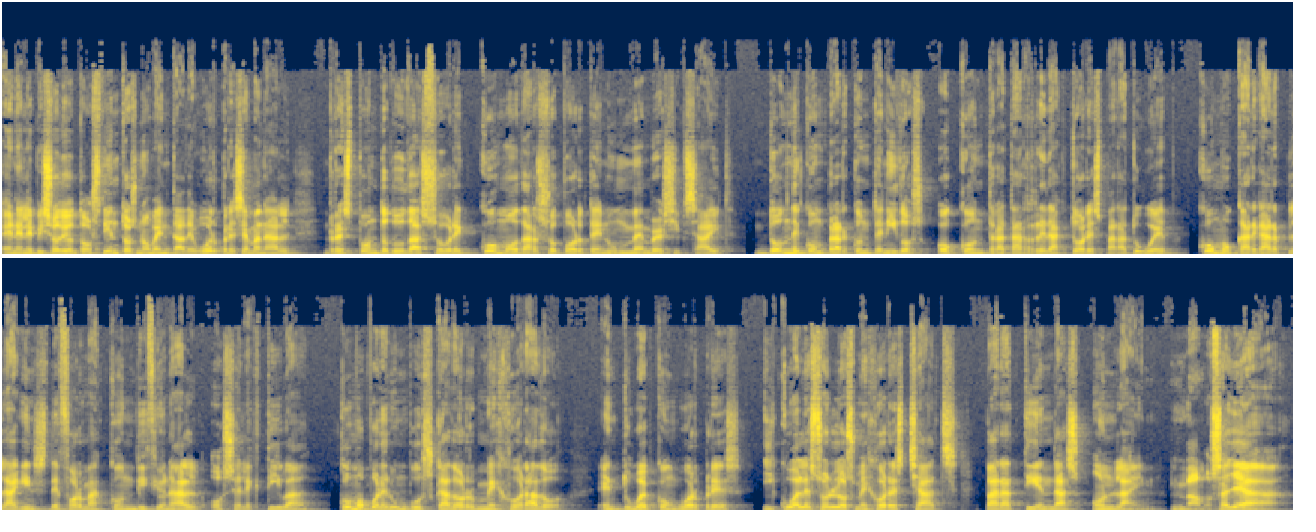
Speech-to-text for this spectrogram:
En el episodio 290 de WordPress semanal respondo dudas sobre cómo dar soporte en un membership site, dónde comprar contenidos o contratar redactores para tu web, cómo cargar plugins de forma condicional o selectiva, cómo poner un buscador mejorado en tu web con WordPress y cuáles son los mejores chats para tiendas online. ¡Vamos allá!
